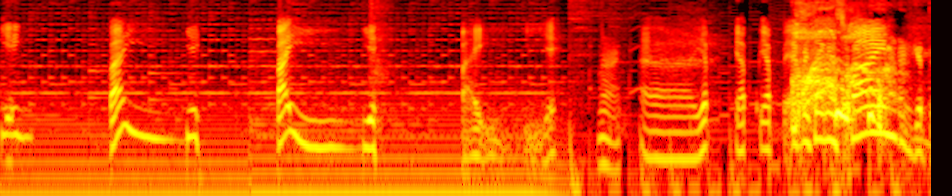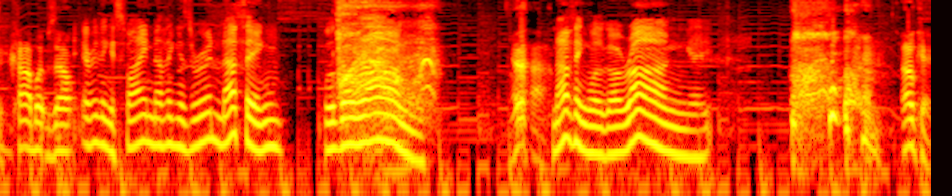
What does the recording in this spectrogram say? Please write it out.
Yay. Bye. Bye. Yay. Bye. Yay. All right. Uh, yep, yep, yep. Everything is fine. Get the cobwebs out. Everything is fine. Nothing is ruined. Nothing will go wrong. Nothing will go wrong. okay.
